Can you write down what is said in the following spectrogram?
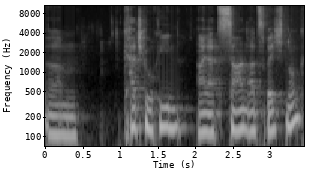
ähm, Kategorien einer Zahnarztrechnung,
